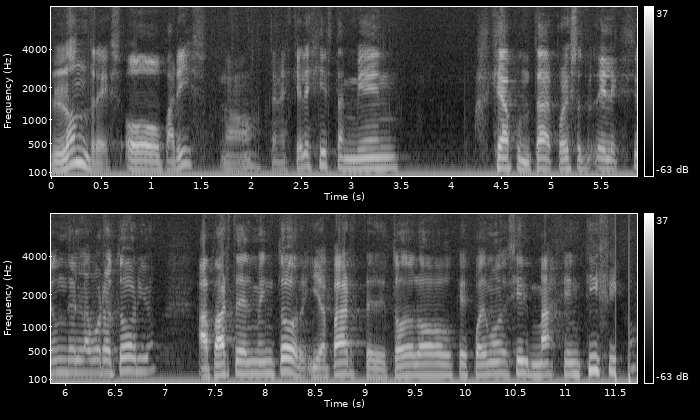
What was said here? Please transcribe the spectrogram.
Londres o París. No, tenéis que elegir también a qué apuntar. Por eso, la elección del laboratorio, aparte del mentor y aparte de todo lo que podemos decir más científico,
